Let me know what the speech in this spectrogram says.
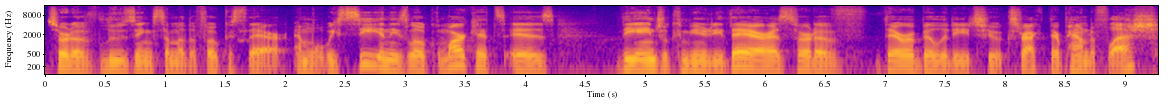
sort of losing some of the focus there. And what we see in these local markets is the angel community there has sort of their ability to extract their pound of flesh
